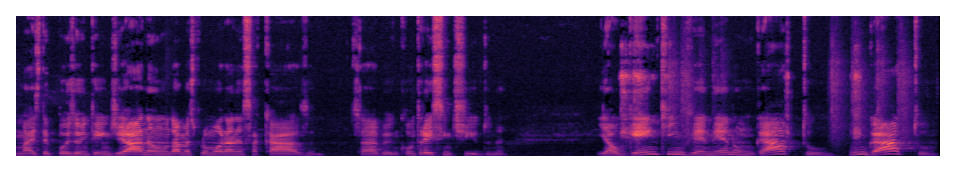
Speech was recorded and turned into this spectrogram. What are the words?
Mas depois eu entendi, ah, não, não dá mais para morar nessa casa, sabe? Eu encontrei sentido, né? E alguém que envenena um gato, um gato,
